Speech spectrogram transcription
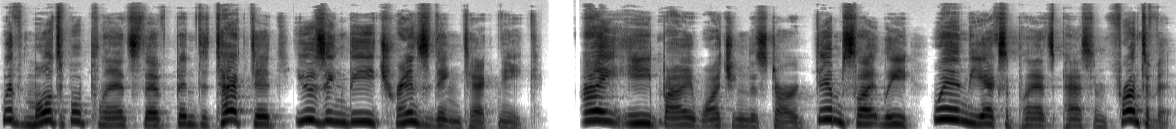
with multiple planets that have been detected using the transiting technique, i.e., by watching the star dim slightly when the exoplanets pass in front of it.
